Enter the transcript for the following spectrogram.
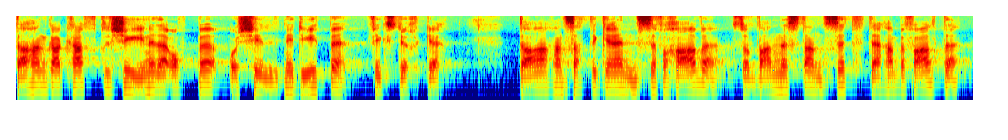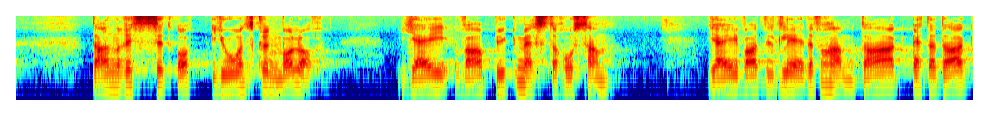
Da han ga kraft til skyene der oppe og kildene i dypet fikk styrke. Da han satte grenser for havet, så vannet stanset der han befalte. Da han risset opp jordens grunnvoller. Jeg var byggmester hos ham. Jeg var til glede for ham dag etter dag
